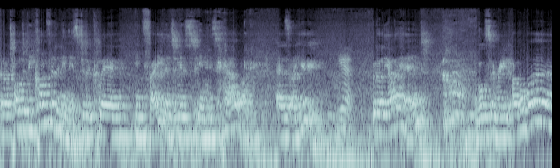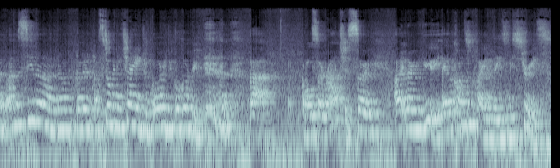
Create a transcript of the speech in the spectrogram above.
And I'm told to be confident in this, to declare in faith and to minister in His power, as are you. Yeah. But on the other hand, I've also read, I'm a worm, I'm a sinner, you know, I've, got to, I've still getting changed from glory to glory. but I'm also righteous. So I don't know if you ever contemplated these mysteries.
